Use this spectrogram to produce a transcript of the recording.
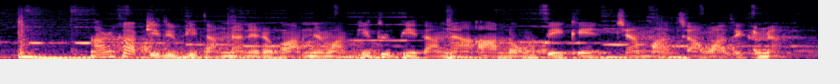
။နောက်တစ်ခါပြည်သူပြည်သားများနဲ့တော့မြန်မာပြည်သူပြည်သားများအားလုံးပေးကင်းကြပါကြပါစေခင်ဗျာ။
